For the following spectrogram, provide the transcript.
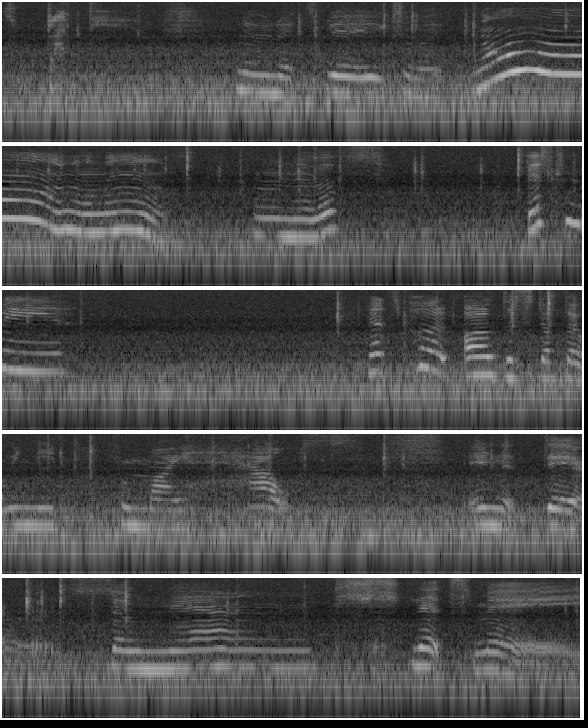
Stop it. No, let's make some like no. no, no. Uh, no, let's. This can be. Let's all the stuff that we need for my house in there. So now let's make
